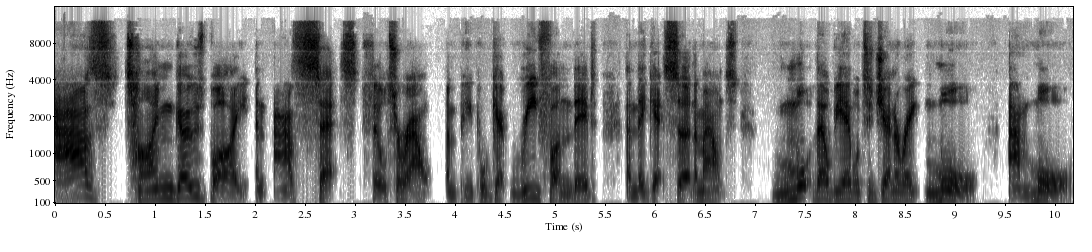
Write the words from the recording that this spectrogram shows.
as time goes by and as sets filter out and people get refunded and they get certain amounts, more, they'll be able to generate more and more,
